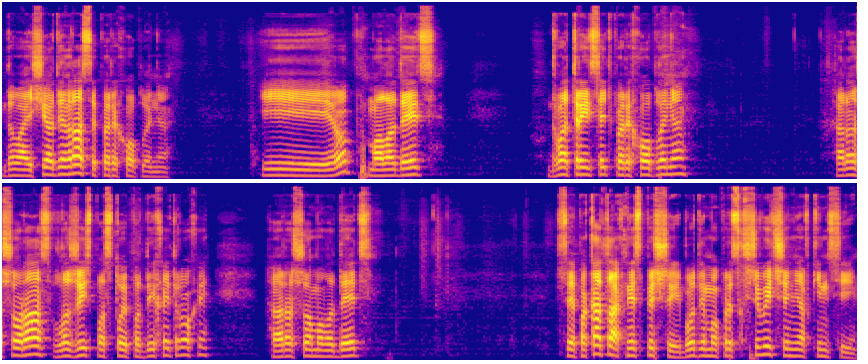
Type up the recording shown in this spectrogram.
Давай, ще один раз і перехоплення. І оп, молодець. 2.30 перехоплення. Хорошо, раз. Вложись, постой, подихай трохи. Хорошо, молодець. Все, поки так, не спіши. Будемо пришвидшення в кінці.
